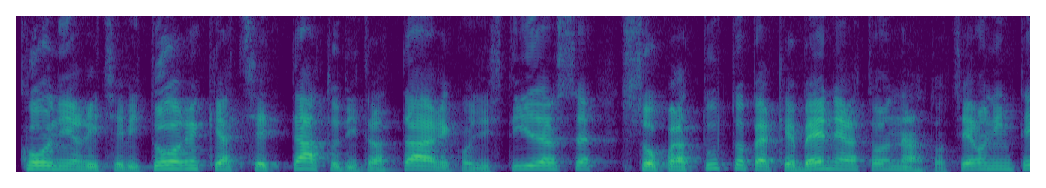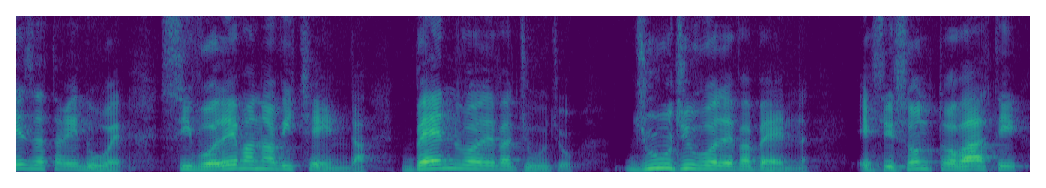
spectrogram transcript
con il ricevitore che ha accettato di trattare con gli Steelers soprattutto perché Ben era tornato, c'era un'intesa tra i due, si volevano a vicenda, Ben voleva Juju, Juju voleva Ben. E si sono trovati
